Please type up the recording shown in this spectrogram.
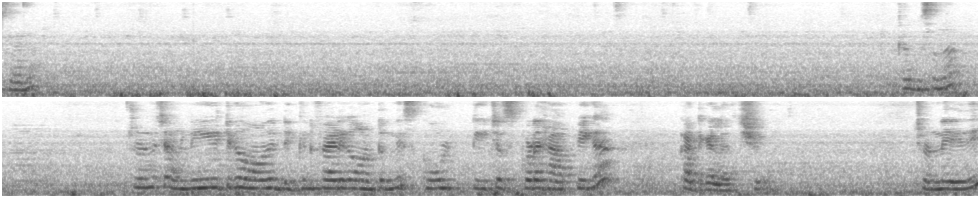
చూసారా? కనిపిస్తుందా? చూడండి చాలా నీట్గా ఉంది డిగ్నిఫైడ్గా ఉంటుంది. స్కూల్ టీచర్స్ కూడా హ్యాపీగా కట్టుకెళ్ళచ్చు. చూడండి ఇది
